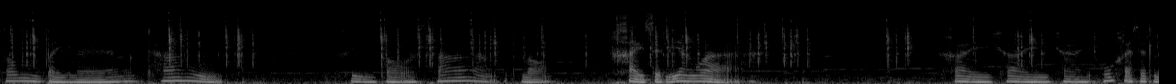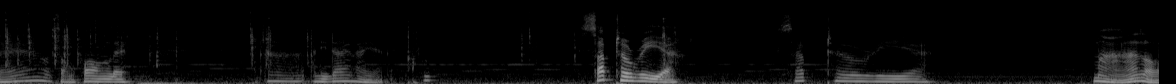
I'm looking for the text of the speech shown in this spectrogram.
ซ่อมไปแล้ว ทั้ง สิ่งก่อสร้างหรอไข่เสร็จหรือยังวะไข่ไข่ไข่โอ้ไข่เสร็จแล้วสองฟองเลย อ่า อันนี้ได้อะไรอะ ซับเทเรียซับเทเรียหมาเหรอ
